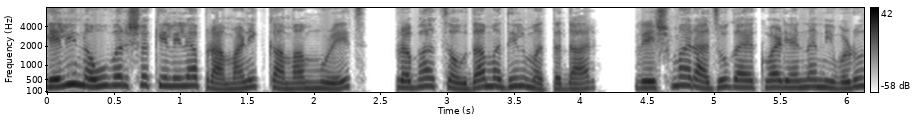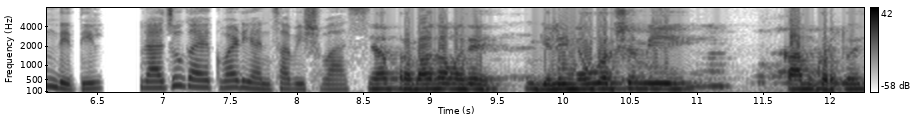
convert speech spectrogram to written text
गेली नऊ वर्ष केलेल्या प्रामाणिक कामांमुळेच प्रभा चौदामधील मतदार रेश्मा राजू गायकवाड यांना निवडून देतील. राजू गायकवाड यांचा विश्वास. या प्रभागामध्ये गेली नऊ वर्ष मी काम करतोय.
